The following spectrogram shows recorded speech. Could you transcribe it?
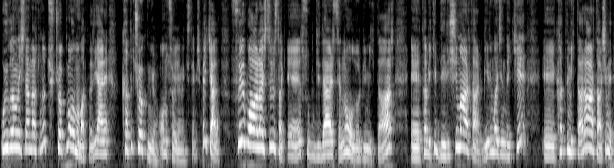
Uygulanan işlemler sonunda çökme olmamaktadır. Yani katı çökmüyor. Onu söylemek istemiş. Pekala. Suyu buharlaştırırsak e, su giderse ne olur bir miktar? E, tabii ki derişim artar. Birim hacindeki e, katı miktarı artar. Şimdi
